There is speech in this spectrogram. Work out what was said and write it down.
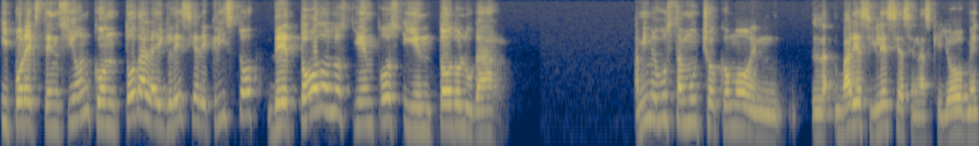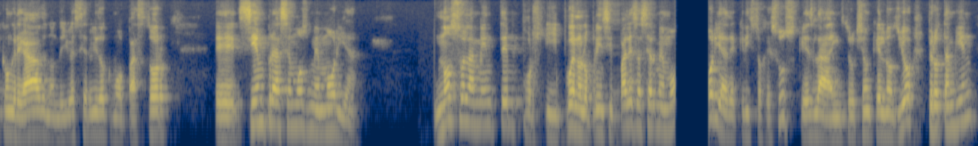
y por extensión con toda la iglesia de Cristo de todos los tiempos y en todo lugar. A mí me gusta mucho cómo en varias iglesias en las que yo me he congregado, en donde yo he servido como pastor, eh, siempre hacemos memoria. No solamente por, y bueno, lo principal es hacer memoria de Cristo Jesús, que es la instrucción que Él nos dio, pero también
